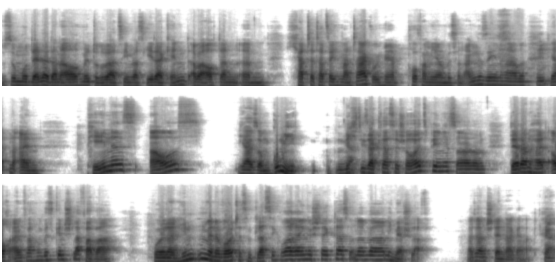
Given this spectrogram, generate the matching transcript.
so Modelle dann auch mit drüberziehen, was jeder kennt, aber auch dann, ähm, ich hatte tatsächlich mal einen Tag, wo ich mir Pro Familia ein bisschen angesehen habe. Hm. Die hatten einen Penis aus, ja, so einem Gummi. Nicht Ja. dieser klassische Holzpenis, sondern der dann halt auch einfach ein bisschen schlaffer war. Wo du dann hinten, wenn du wolltest, ein Plastikrohr reingesteckt hast und dann war er nicht mehr schlaff. Hat er einen Ständer gehabt. Ja.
